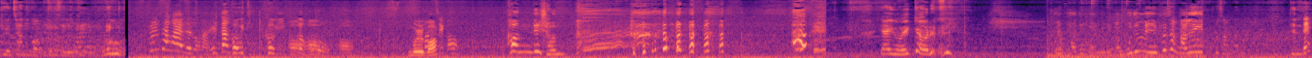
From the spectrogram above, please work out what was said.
결제하는 거 어떻게 생각해? 술 사가야 되잖아. 일단 거기 뒤- 거기 그거 보고. 뭘 봐? 찍어. 컨디션. 야 이거 왜 이렇게 거 아니겠? 아 모든 메뉴 표정 가능해. 포장 가능. 된대?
